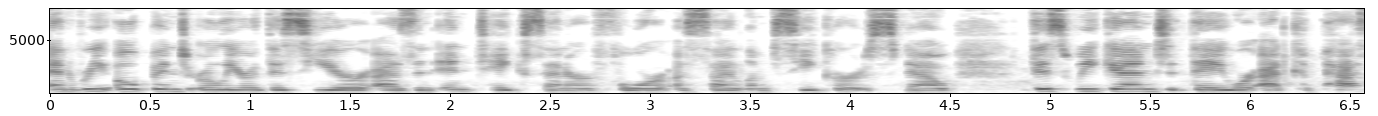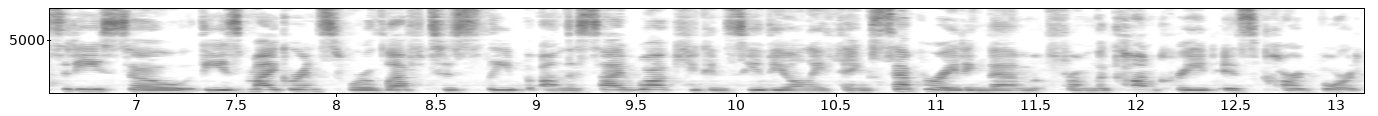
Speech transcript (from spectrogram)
and reopened earlier this year as an intake center for asylum seekers. Now, this weekend they were at capacity, so these migrants were left to sleep on the sidewalk. You can see the only thing separating them from the concrete is cardboard.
